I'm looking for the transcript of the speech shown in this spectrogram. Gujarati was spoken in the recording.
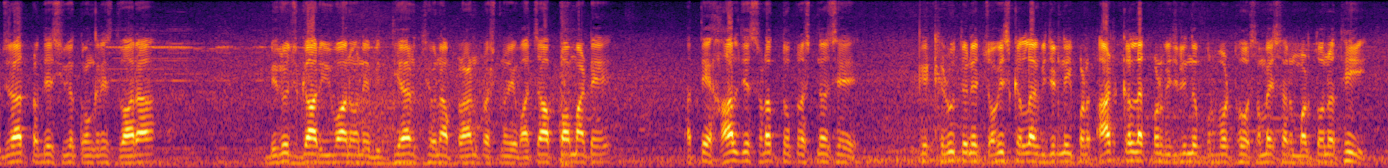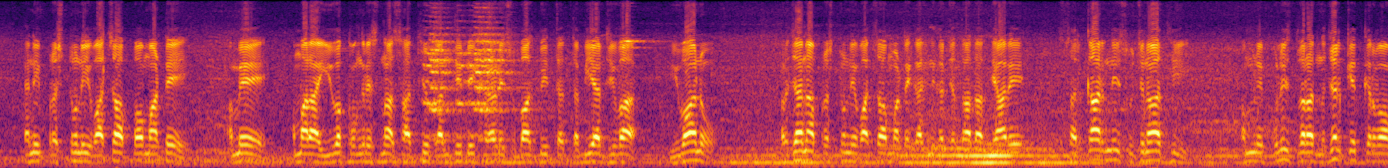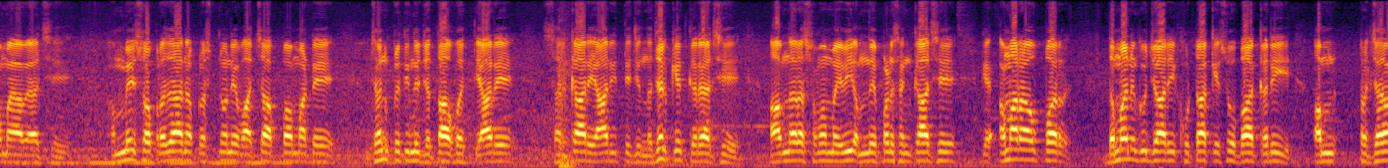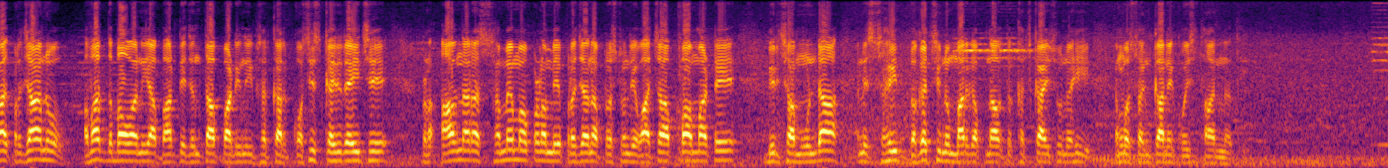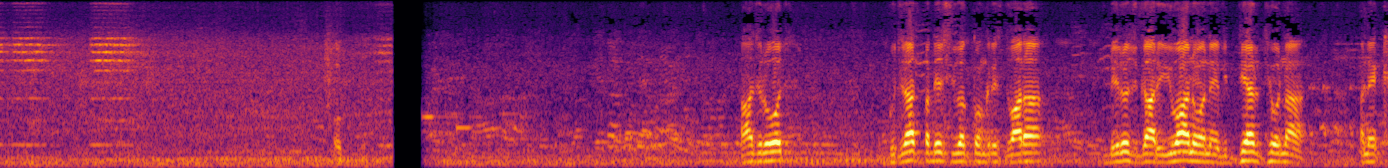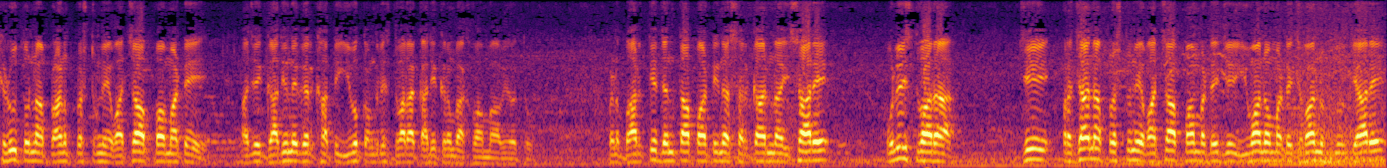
ગુજરાત પ્રદેશ યુવક કોંગ્રેસ દ્વારા બેરોજગાર યુવાનો અને વિદ્યાર્થીઓના પ્રાણ પ્રશ્નોને વાચા આપવા માટે અત્યારે હાલ જે સળગતો પ્રશ્ન છે કે ખેડૂતોને ચોવીસ કલાક વીજળીની પણ આઠ કલાક પણ વીજળીનો પુરવઠો સમયસર મળતો નથી, એની પ્રશ્નોની વાચા આપવા માટે અમે અમારા યુવક કોંગ્રેસના સાથીઓ કાંતિભાઈ ખરાડી, સુભાષભાઈ તબિયાર જેવા યુવાનો પ્રજાના પ્રશ્નોને વાંચવા માટે ગાંધીનગર જતા હતા. ત્યારે સરકારની સૂચનાથી અમને પોલીસ દ્વારા નજરકેદ કરવામાં આવ્યા છે. હંમેશા પ્રજાના પ્રશ્નોને વાચા આપવા માટે જનપ્રતિનિધિ જતા હોય ત્યારે સરકારે આ રીતે જે નજરકેદ કર્યા છે, આવનારા સમયમાં એવી અમને પણ શંકા છે કે અમારા ઉપર દમન ગુજારી ખોટા કેસો ઊભા કરી અમ પ્રજા, પ્રજાનો અવાજ દબાવવાની આ ભારતીય જનતા પાર્ટીની સરકાર કોશિશ કરી રહી છે. પણ આવનારા સમયમાં પણ અમે પ્રજાના પ્રશ્નોને વાચા આપવા માટે બિરસા મુંડા અને શહીદ ભગતસિંહનો માર્ગ અપનાવતો ખચકાઈશું નહીં. એમાં શંકાને કોઈ સ્થાન નથી. આજ રોજ ગુજરાત પ્રદેશ યુવક કોંગ્રેસ દ્વારા બેરોજગાર યુવાનો અને વિદ્યાર્થીઓના અને ખેડૂતોના પ્રાણ પ્રશ્નને વાચા આપવા માટે આજે ગાંધીનગર ખાતે યુવક કોંગ્રેસ દ્વારા કાર્યક્રમ રાખવામાં આવ્યો હતો. પણ ભારતીય જનતા પાર્ટીના સરકારના ઇશારે પોલીસ દ્વારા જે પ્રજાના પ્રશ્નોને વાચા આપવા માટે જે યુવાનો માટે જવાનું હતું ત્યારે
